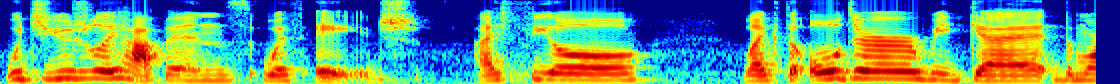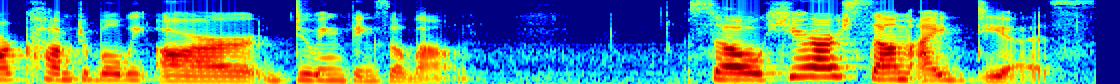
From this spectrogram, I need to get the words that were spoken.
which usually happens with age. I feel like the older we get, the more comfortable we are doing things alone. So, here are some ideas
